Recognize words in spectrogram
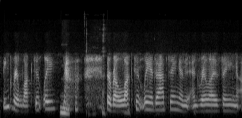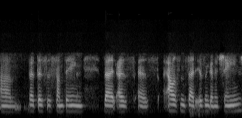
I think reluctantly. Mm. They're reluctantly adapting and, and realizing um, that this is something that, as as Allison said, isn't going to change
